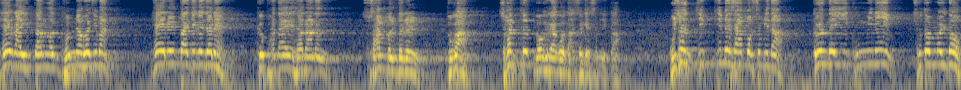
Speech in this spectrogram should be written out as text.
해가 있다는 건 분명하지만 해를 따지기 전에 그 바다에서 나는 수산물들을 누가 선뜻 먹으라고 나서겠습니까? 우선 찜찜해서 안 먹습니다. 그런데 이 국민의힘 수돗물도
